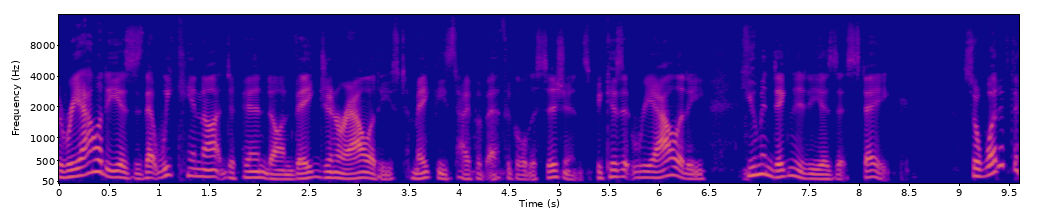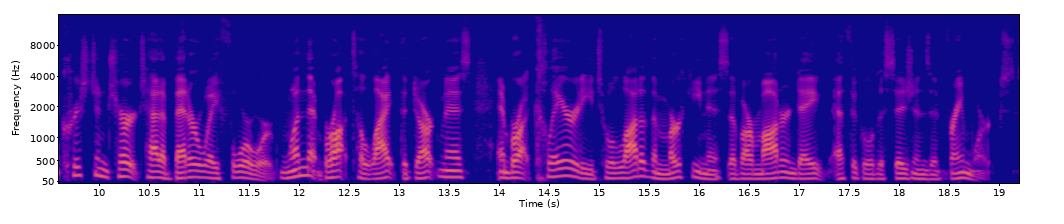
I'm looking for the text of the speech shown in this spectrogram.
The reality is, is that we cannot depend on vague generalities to make these type of ethical decisions because in reality, human dignity is at stake. So, what if the Christian church had a better way forward, one that brought to light the darkness and brought clarity to a lot of the murkiness of our modern day ethical decisions and frameworks?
